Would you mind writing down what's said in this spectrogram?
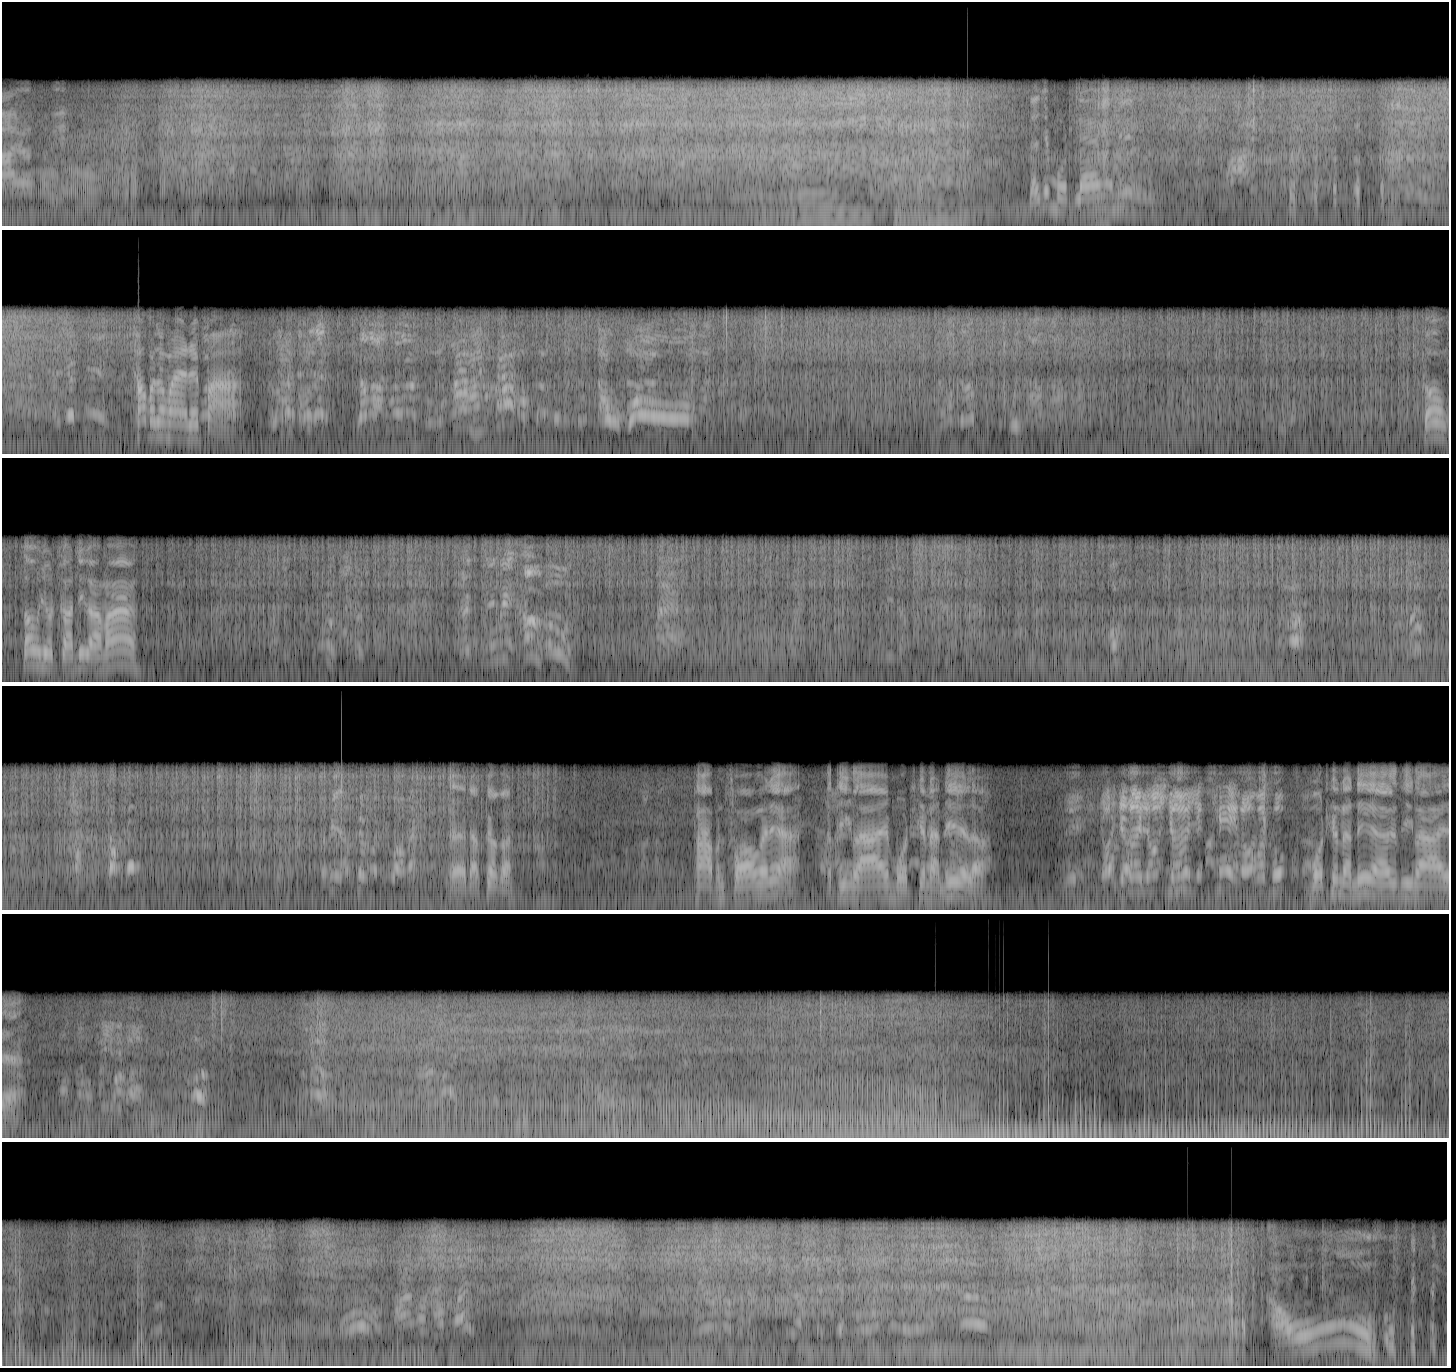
อะพี่แต่จะหมดแรงอันนี้ เข้าไปทำไมในป่า แล้วก่อนแล้วก่อนหิวข้าวหิวข้าวโอ้โหเดี๋ยวเดี๋ยวอุ้ยน้ำน้ำน้ำ ต้องต้องหยุดก่อนดีกว่ามั้งเดี๋ยวกินนี่เอ้าแม่พี่เนาะโอ้แต่พี่ดับเครื่องก่อนดีกว่าไหมเออดับเครื่องก่อนภาพมันฟ้องแล้วเนี่ยกระทิงลายหมดขนาดนี้เลยเหรอนี่เยอะเยอะเยอะเยอะยัดเข้เหรอมาทุบหมดขนาดนี้เหรอกระทิงลายเนี่ย นี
